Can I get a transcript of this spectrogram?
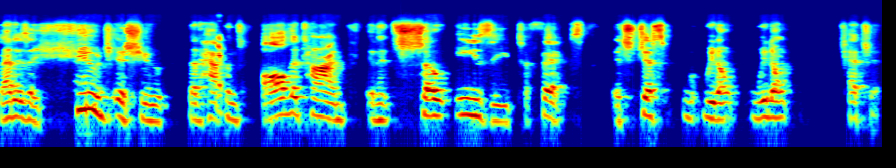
That is a huge issue that happens yep. all the time, and it's so easy to fix It's just we don't we don't catch it.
